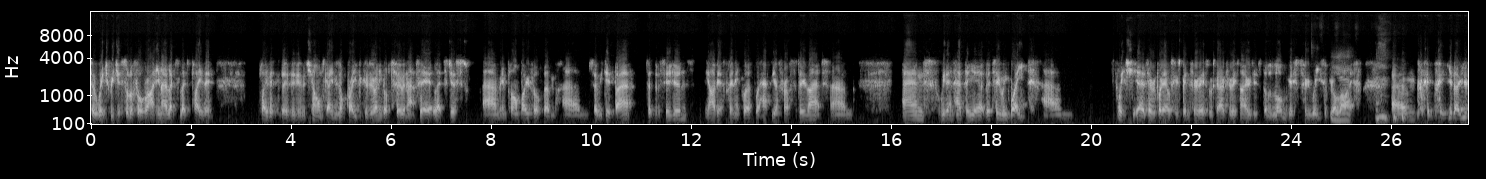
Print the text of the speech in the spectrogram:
to which we just sort of thought, right, you know, let's let's play the play the, the, the chance game is not great because we've only got two and that's it. Let's just um, implant both of them. Um, so we did that, took the decision. The IVF clinic were, were happier for us to do that. Um, and we then had the uh, the two week wait. Um, which, as everybody else who's been through this was going through this knows, it's the longest two weeks of your yeah. life. Um, you know, you,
